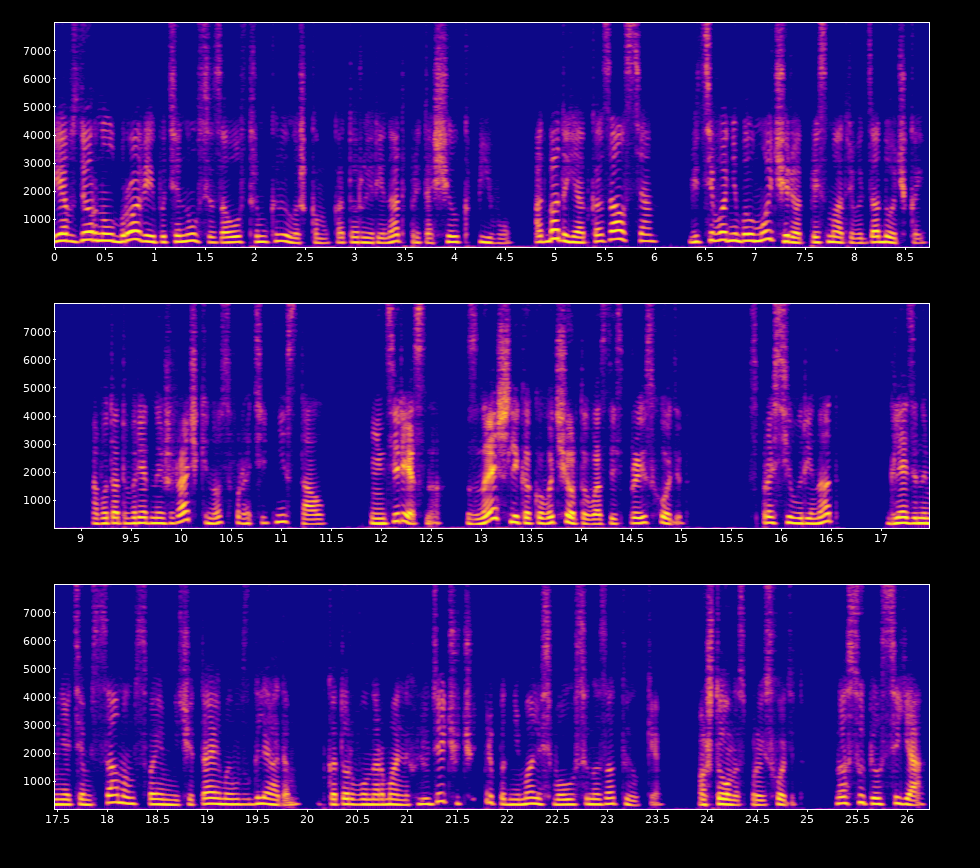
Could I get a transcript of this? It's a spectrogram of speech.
Я вздернул брови и потянулся за острым крылышком, который Ренат притащил к пиву. От Бада я отказался, ведь сегодня был мой черед присматривать за дочкой. А вот от вредной жрачки нос воротить не стал. «Интересно, знаешь ли, какого черта у вас здесь происходит?» — спросил Ренат, глядя на меня тем самым своим нечитаемым взглядом, от которого у нормальных людей чуть-чуть приподнимались волосы на затылке. «А что у нас происходит?» — насупился я.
